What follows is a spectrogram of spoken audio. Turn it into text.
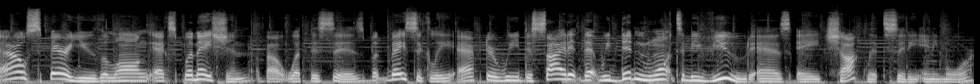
I'll spare you the long explanation about what this is, but basically, after we decided that we didn't want to be viewed as a chocolate city anymore,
